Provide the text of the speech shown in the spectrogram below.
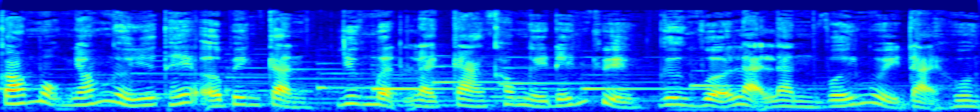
Có một nhóm người như thế ở bên cạnh, Dương Mịch lại càng không nghĩ đến chuyện gương vỡ lại lành với Ngụy Đại Huân.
